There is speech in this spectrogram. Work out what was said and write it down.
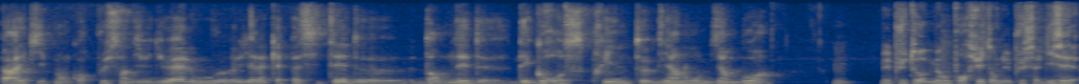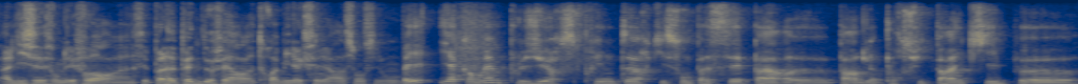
par équipe, mais encore plus individuelle, où euh, il y a la capacité d'emmener des gros sprints bien longs, bien bourrins. Mais plutôt, mais en poursuite, on est plus à lisser, à lisser son effort. Hein. C'est pas la peine de faire 3000 accélérations, sinon. Bah, il y a quand même plusieurs sprinteurs qui sont passés par, euh, par de la poursuite par équipe euh,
